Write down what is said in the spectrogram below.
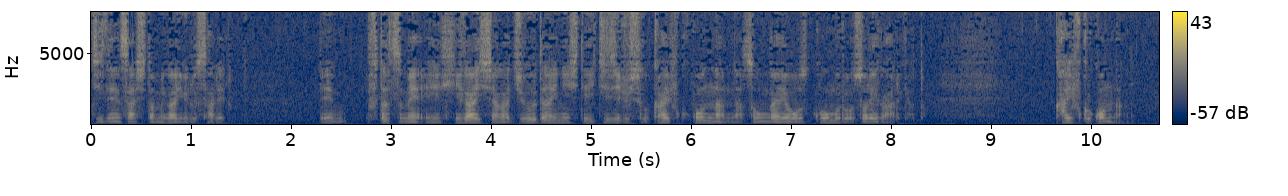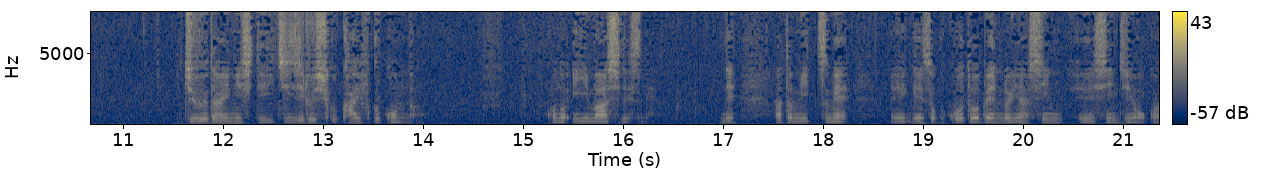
事前差し止めが許される。で2つ目、え被害者が重大にして著しく回復困難な損害を被る恐れがあるよと。回復困難。重大にして著しく回復困難。この言い回しですね。であと3つ目、え原則口頭弁論や信,、え信心を行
